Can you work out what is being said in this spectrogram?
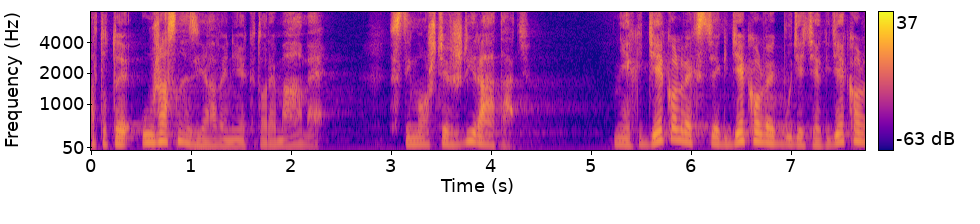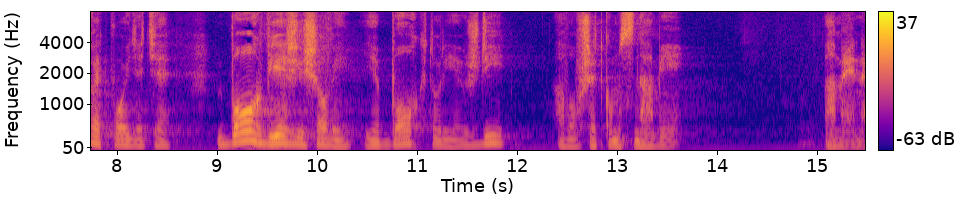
A toto je úžasné zjavenie, ktoré máme. S tým môžete vždy rátať. Nech kdekoľvek ste, kdekoľvek budete, kdekoľvek pôjdete, Boh v Ježišovi je Boh, ktorý je vždy a vo všetkom s nami. Amen.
